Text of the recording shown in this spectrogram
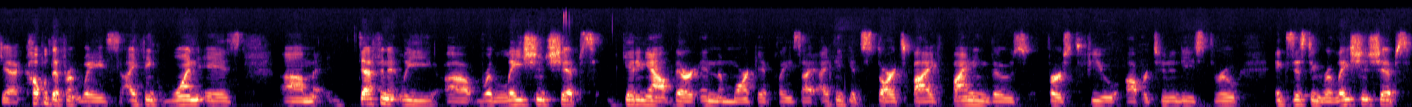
Yeah, a couple different ways. I think one is um, definitely uh, relationships, getting out there in the marketplace. I, I think it starts by finding those first few opportunities through existing relationships,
